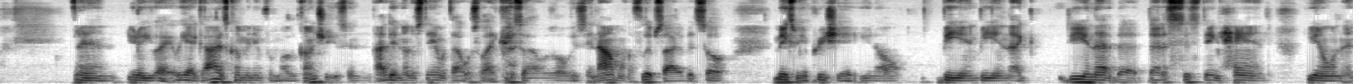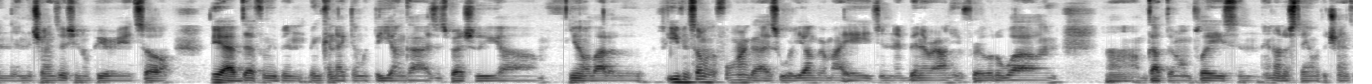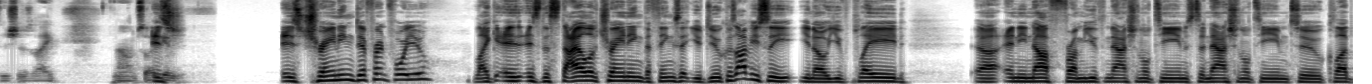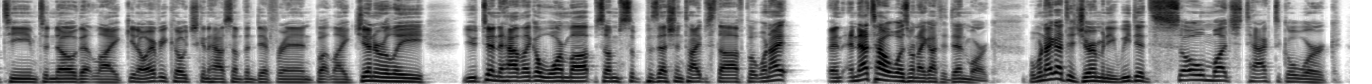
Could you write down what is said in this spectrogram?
And you know, you had, we had guys coming in from other countries, and I didn't understand what that was like because I was always and now I'm on the flip side of it. So it makes me appreciate you know being being like being that that that assisting hand you know in, in, in the transitional period. So yeah, I've definitely been been connecting with the young guys, especially um, you know a lot of the, even some of the foreign guys who are younger my age and have been around here for a little while and um, got their own place and, and, understand what the transition is like. Um, so is is training different for you? Like, is, is the style of training the things that you do? Because obviously, you know, you've played. Uh, and enough from youth national teams to national team to club team to know that like you know every coach is going to have something different but like generally you tend to have like a warm up, some possession type stuff. But when I and and that's how it was when I got to Denmark. But when I got to Germany, we did so much tactical work.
